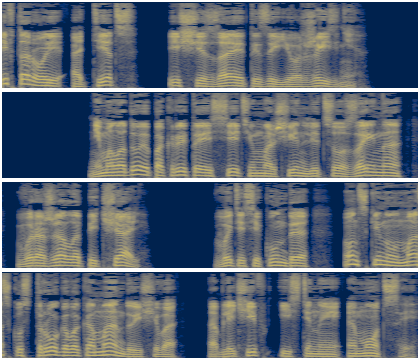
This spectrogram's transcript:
и второй отец исчезает из ее жизни. Немолодое, покрытое сетью морщин лицо Зейна выражало печаль. В эти секунды он скинул маску строгого командующего, обличив истинные эмоции.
